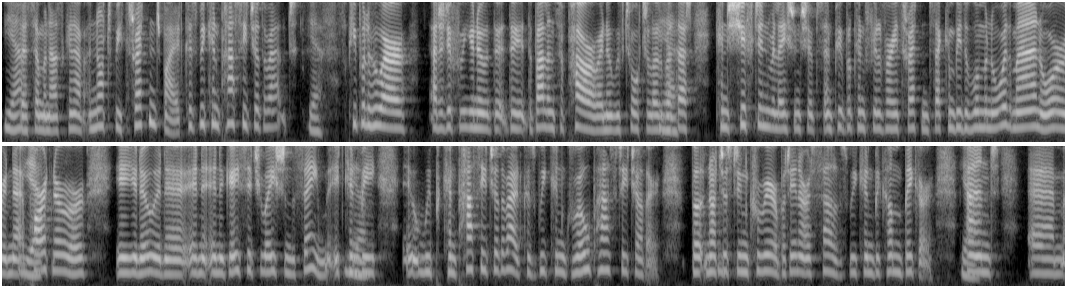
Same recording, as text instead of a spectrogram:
Yeah. that someone else can have, and not to be threatened by it, because we can pass each other out. Yes. People who are at a different, you know, the, the, the balance of power, I know we've talked a lot about that, can shift in relationships and people can feel very threatened. That can be the woman or the man or in a Yeah. partner or, eh, you know, in a, in, in a gay situation, the same. It can Yeah. be, eh, we can pass each other out because we can grow past each other, but not just in career, but in ourselves. We can become bigger. Yeah. And, um,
